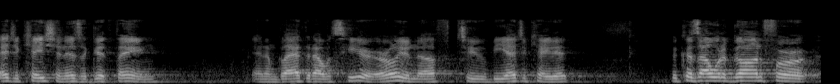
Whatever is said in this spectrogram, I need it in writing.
education is a good thing, and I'm glad that I was here early enough to be educated because I would have gone for,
